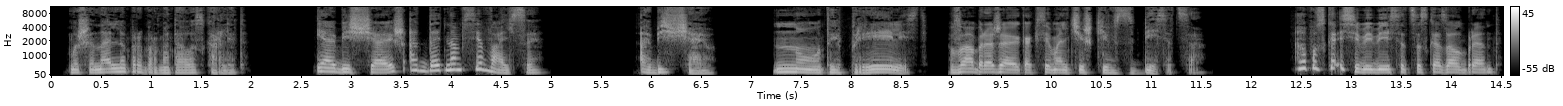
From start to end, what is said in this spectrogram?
— машинально пробормотала Скарлетт. «И обещаешь отдать нам все вальсы?» «Обещаю», «Ну ты прелесть! Воображаю, как все мальчишки взбесятся». «А пускай себе бесятся», — сказал Брент.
